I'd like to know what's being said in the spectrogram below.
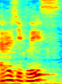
Energy, please.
